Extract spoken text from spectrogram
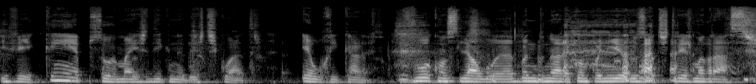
e vê quem é a pessoa mais digna destes quatro. É o Ricardo. Vou aconselhá-lo a abandonar a companhia dos outros três madraços.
